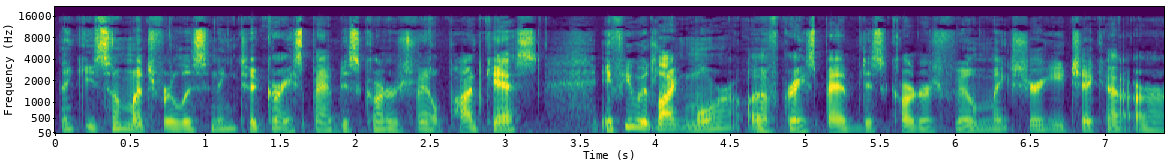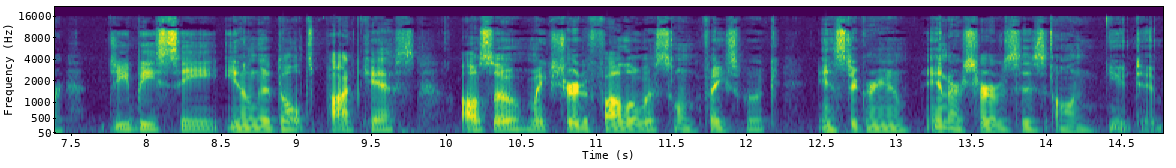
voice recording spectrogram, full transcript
Thank you so much for listening to Grace Baptist Cartersville podcast. If you would like more of Grace Baptist Cartersville, make sure you check out our GBC Young Adults podcast also, make sure to follow us on Facebook, Instagram, and our services on YouTube.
